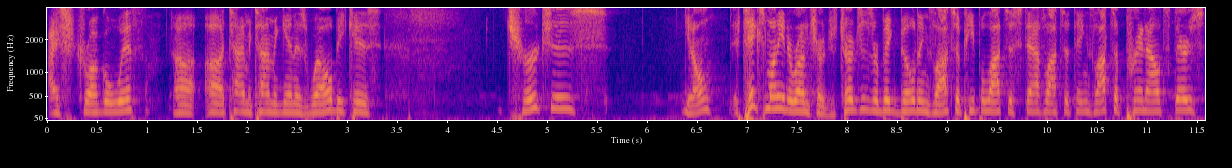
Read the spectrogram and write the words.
I struggle with uh, uh, time and time again as well because churches, you know, it takes money to run churches. Churches are big buildings, lots of people, lots of staff, lots of things, lots of printouts. There's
